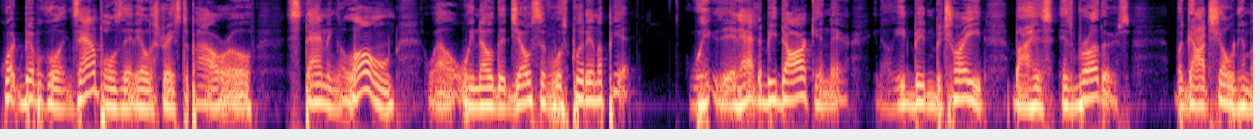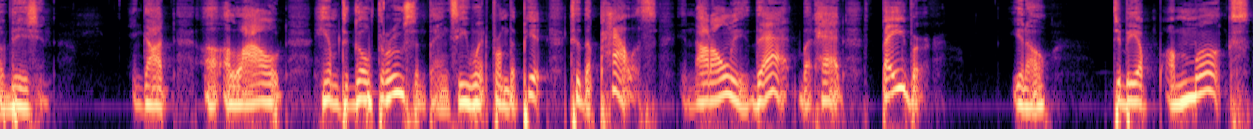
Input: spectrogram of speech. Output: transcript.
what biblical examples that illustrates the power of standing alone, well, we know that Joseph was put in a pit. it had to be dark in there. You know, he'd been betrayed by his, his brothers, but God showed him a vision and God uh, allowed him to go through some things. He went from the pit to the palace. And not only that, but had favor, you know, to be a, amongst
